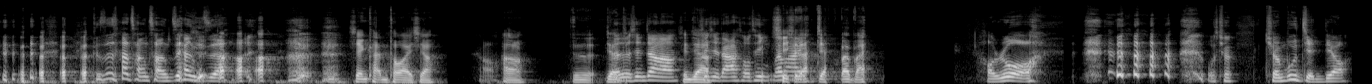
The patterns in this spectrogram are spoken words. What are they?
可是他常常这样子啊。先看拖一下，好，好，真的那就先这样啊，先这样谢谢大家收听，拜拜。谢谢大家，拜拜。好弱、哦，我全全部剪掉。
